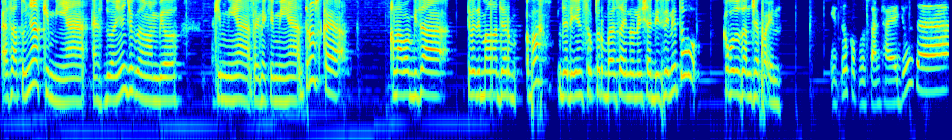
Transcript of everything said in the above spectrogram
S1-nya kimia, S2-nya juga ngambil kimia, teknik kimia. Terus kayak kenapa bisa tiba-tiba ngajar apa? Jadi instruktur bahasa Indonesia di sini tuh keputusan siapain? Itu keputusan saya juga.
